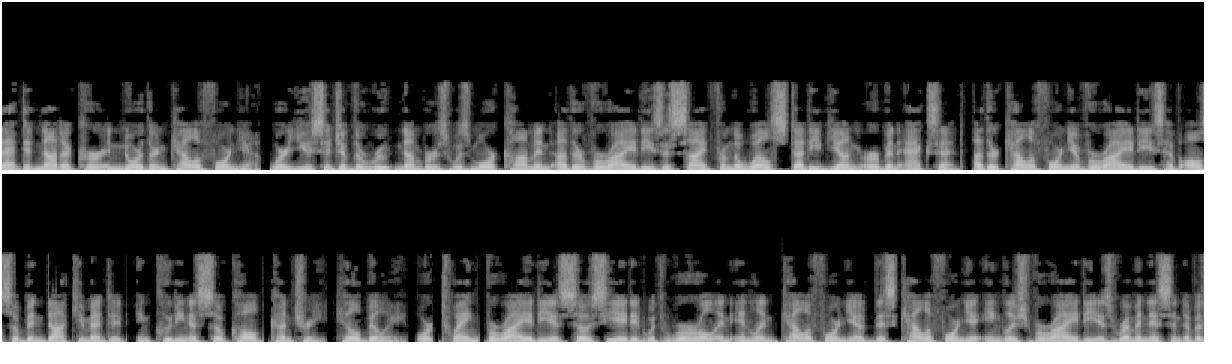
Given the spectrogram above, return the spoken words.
That did not occur in Northern California, where usage of the root numbers was more common. Other varieties aside from the well-studied young urban accent, other California varieties have also been documented, including a so-called country, hillbilly, or twang variety associated with rural and inland California. This California English variety is reminiscent of a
